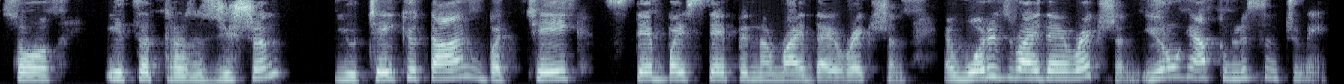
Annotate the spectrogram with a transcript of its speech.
So it's a transition you take your time but take step by step in the right direction. And what is right direction? You don't have to listen to me.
